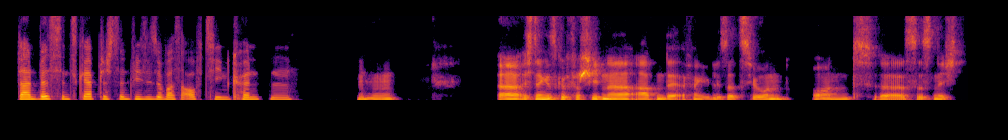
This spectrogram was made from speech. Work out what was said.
da ein bisschen skeptisch sind, wie sie sowas aufziehen könnten. Mhm. Äh, ich denke, es gibt verschiedene Arten der Evangelisation und äh, es ist nicht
